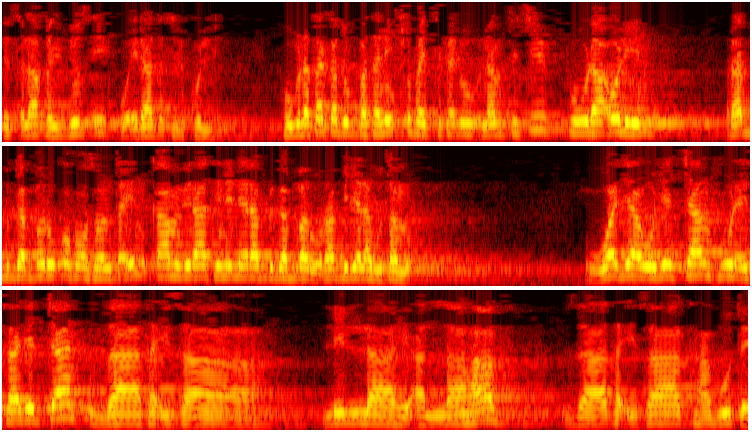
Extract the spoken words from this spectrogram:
islaaq iljuz'i wa iraadati ilkulli humna takka dubbatanii cufa itti fedhu namtichi fuulaa oliin rabbi gabbaruu qofa osoo hin ta'in qaama biraatiin illee rabbi gabbaru rabbi jala butamu wajahu jechaan fuula isaa jechaan zaata isaa lillaahi allahaaf zaata isaa ka bute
